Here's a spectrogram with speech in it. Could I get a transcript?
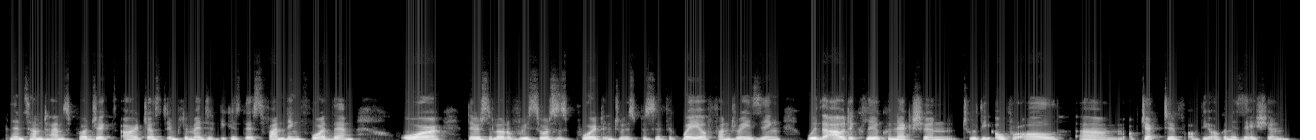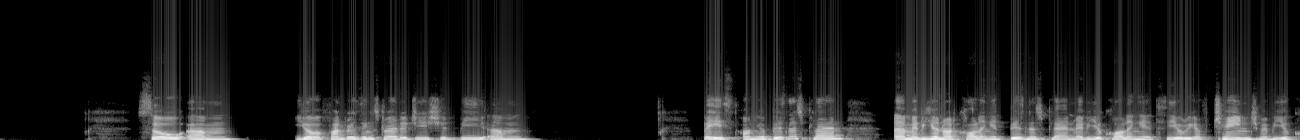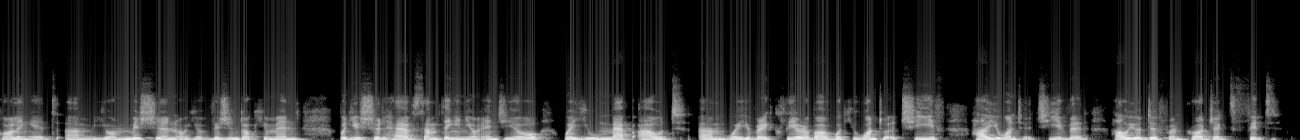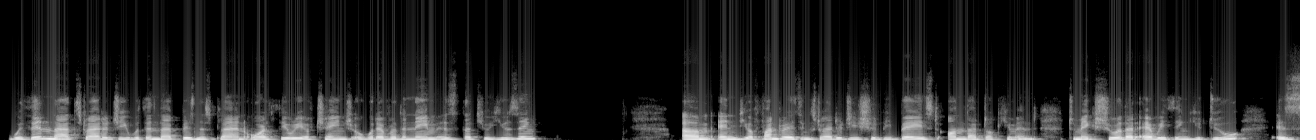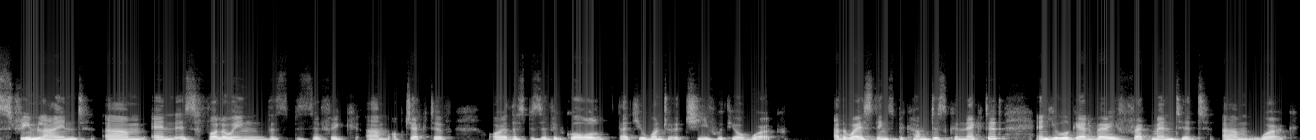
Then sometimes projects are just implemented because there's funding for them, or there's a lot of resources poured into a specific way of fundraising without a clear connection to the overall um, objective of the organization. So um, your fundraising strategy should be um, based on your business plan uh, maybe you're not calling it business plan. Maybe you're calling it theory of change. Maybe you're calling it um, your mission or your vision document but you should have something in your ngo where you map out um, where you're very clear about what you want to achieve how you want to achieve it how your different projects fit within that strategy within that business plan or theory of change or whatever the name is that you're using. Um, and your fundraising strategy should be based on that document to make sure that everything you do is streamlined um, and is following the specific um, objective or the specific goal that you want to achieve with your work. Otherwise, things become disconnected and you will get very fragmented um, work.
